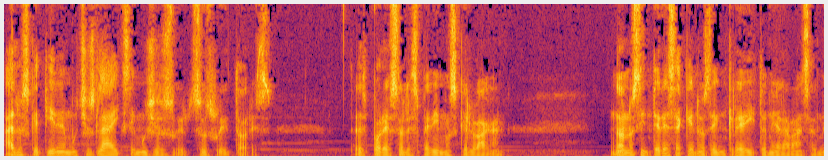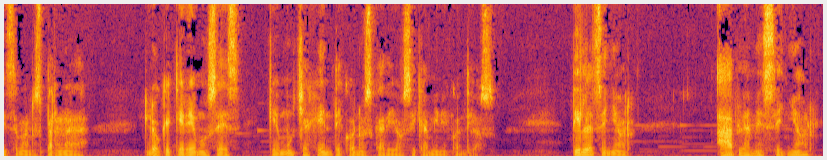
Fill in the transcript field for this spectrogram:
a los que tienen muchos likes y muchos suscriptores. Entonces por eso les pedimos que lo hagan. No nos interesa que nos den crédito ni alabanzas, mis hermanos, para nada. Lo que queremos es que mucha gente conozca a Dios y camine con Dios. Dile al Señor, háblame Señor,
